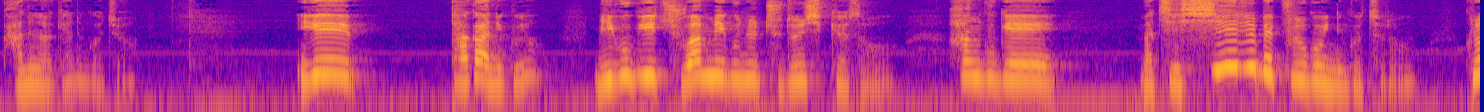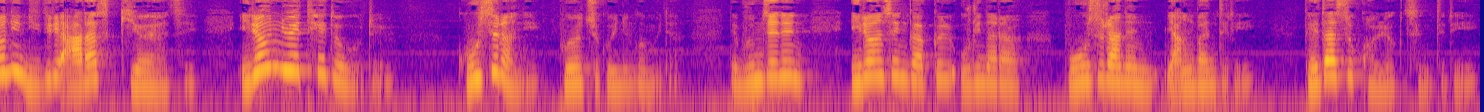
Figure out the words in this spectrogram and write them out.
가능하게 하는 거죠. 이게 다가 아니고요. 미국이 주한미군을 주둔시켜서 한국에 마치 시혜를 베풀고 있는 것처럼 그러니 니들이 알아서 기어야지. 이런 류의 태도를 고스란히 보여주고 있는 겁니다. 근데 문제는 이런 생각을 우리나라 보수라는 양반들이 대다수 권력층들이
